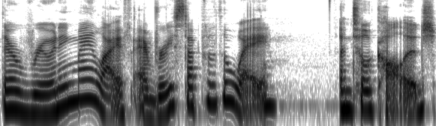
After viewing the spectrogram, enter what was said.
They're ruining my life every step of the way until college.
